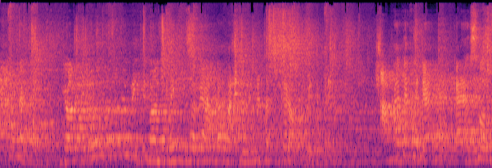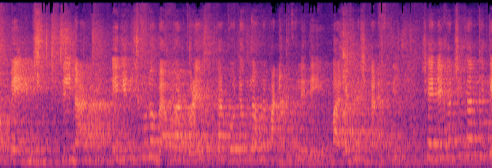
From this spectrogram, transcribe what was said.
এখন দেখো জনসচেতনতা বৃদ্ধির মাধ্যমে কীভাবে আমরা পানি দূষণের হাত থেকে রক্ষা পেতে পারি আমরা দেখা যায় অ্যারাসোল পেন্ট ক্লিনার এই জিনিসগুলো ব্যবহার করে তার কোটাগুলো আমরা পানিতে ফেলে দিই বা যেখানে সেখানে ফেলি সেই যেখানে সেখান থেকে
